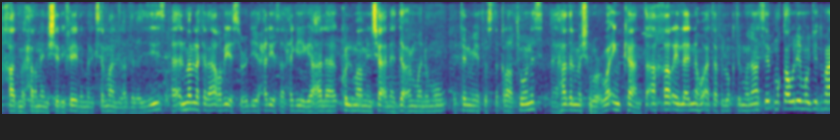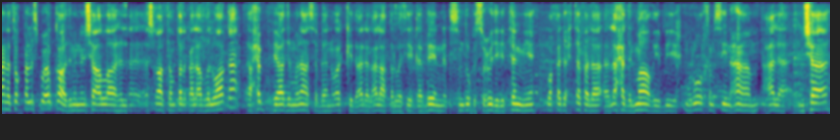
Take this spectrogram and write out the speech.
خادم الحرمين الشريفين الملك سلمان بن عبد العزيز. المملكة العربية السعودية حريصة الحقيقة على كل ما من شأنه دعم ونمو وتنمية واستقرار تونس هذا المشروع. وإن كان تأخر إلا أنه أتى في الوقت المناسب. مقاولين موجود معنا أتوقع الأسبوع القادم إن شاء الله. الأشغال تنطلق على أرض الواقع. أحب في هذه المناسبة أن أؤكد على العلاقة الوثيقة بين الصندوق السعودي للتنمية وقد احتفل الأحد الماضي بمرور 50 عام على إنشائه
